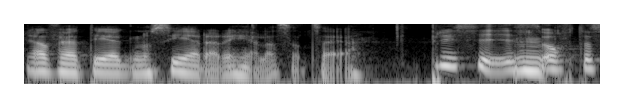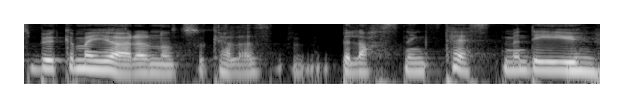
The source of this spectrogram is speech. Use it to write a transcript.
Ja, för att diagnosera det hela så att säga. Precis, Mm. oftast brukar man göra något så kallat belastningstest, men det är ju, Mm.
